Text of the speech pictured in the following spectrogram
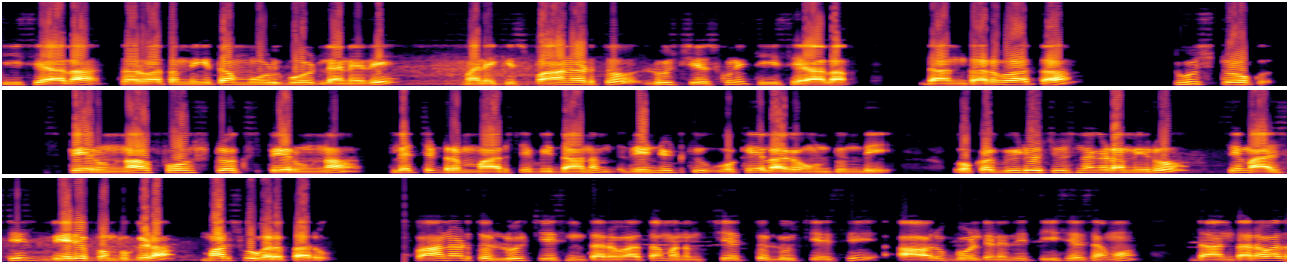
తీసేయాలా తర్వాత మిగతా మూడు బోట్లు అనేది మనకి స్పానర్తో లూజ్ చేసుకుని తీసేయాలా. దాని తర్వాత టూ స్ట్రోక్ స్పేర్ ఉన్నా ఫోర్ స్ట్రోక్ స్పేర్ ఉన్నా క్లచ్ డ్రమ్ మార్చే విధానం రెండింటికి ఒకేలాగా ఉంటుంది. ఒక వీడియో చూసినా కూడా మీరు సేమ్ యాజ్ ఇట్ వేరే పంపు కూడా మార్చుకోగలుగుతారు. స్పానర్తో లూజ్ చేసిన తర్వాత మనం చేత్తో లూజ్ చేసి ఆరు బోల్ట్ అనేది తీసేసాము. దాని తర్వాత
